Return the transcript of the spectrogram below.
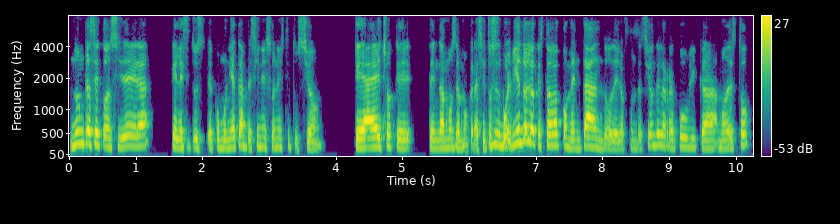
nunca se considera que la, la comunidad campesina es una institución que ha hecho que tengamos democracia. Entonces, volviendo a lo que estaba comentando de la fundación de la República, Modesto,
